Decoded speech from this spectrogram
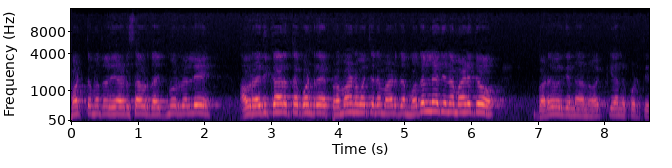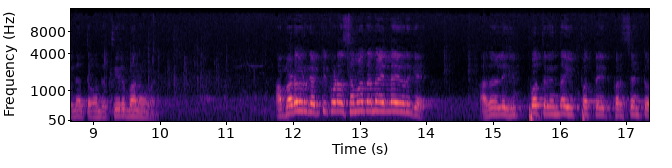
ಮೊಟ್ಟ ಮೊದಲು ಎರಡು ಸಾವಿರದ ಹದಿಮೂರರಲ್ಲಿ ಅವರ ಅಧಿಕಾರ ತಗೊಂಡ್ರೆ ಪ್ರಮಾಣ ವಚನ ಮಾಡಿದ ಮೊದಲನೇ ದಿನ ಮಾಡಿದ್ದು, ಬಡವರಿಗೆ ನಾನು ಅಕ್ಕಿಯನ್ನು ಕೊಡ್ತೀನಿ ಅಂತ ಒಂದು ತೀರ್ಮಾನ ಮಾಡಿ ಆ ಬಡವರಿಗೆ ಅಕ್ಕಿ ಕೊಡೋ ಸಮಾಧಾನ ಇಲ್ಲ ಇವರಿಗೆ. ಅದರಲ್ಲಿ ಇಪ್ಪತ್ತರಿಂದ ಇಪ್ಪತ್ತೈದು ಪರ್ಸೆಂಟು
